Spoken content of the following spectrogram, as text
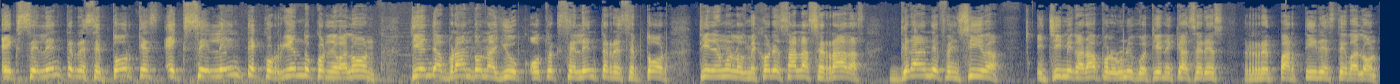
excelente receptor, que es excelente corriendo con el balón. Tiene a Brandon Ayuk, otro excelente receptor. Tiene uno de los mejores alas cerradas, gran defensiva. Y Jimmy Garoppolo lo único que tiene que hacer es repartir este balón.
